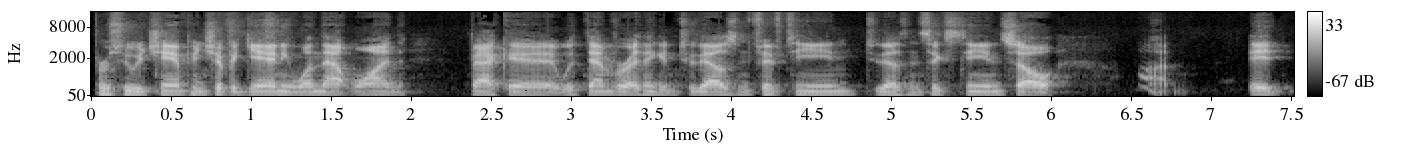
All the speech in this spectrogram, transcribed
pursue a championship again. He won that one back uh, with Denver, I think in 2015, 2016. So, uh, it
